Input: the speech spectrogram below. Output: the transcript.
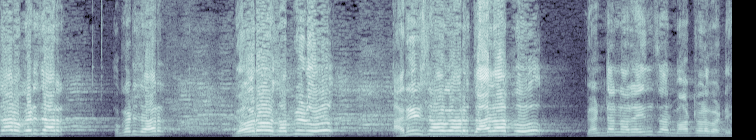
సార్ ఒకటి సార్ ఒకటి సార్. గౌరవ సభ్యుడు హరీష్ రావు గారు దాదాపు గంటన్నర అయింది సార్ మాట్లాడబట్టి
